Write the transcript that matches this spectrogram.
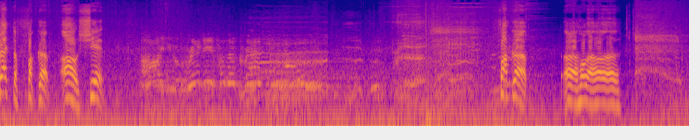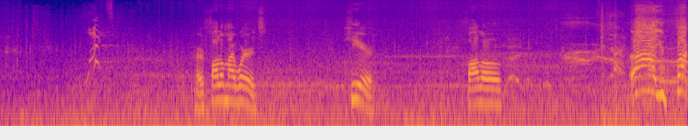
Back the fuck up. Oh shit. Are you ready for the grand finale? Fuck up. Uh, hold on, hold on. What? Her follow my words. Here. Follow. Ah, you fuck!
